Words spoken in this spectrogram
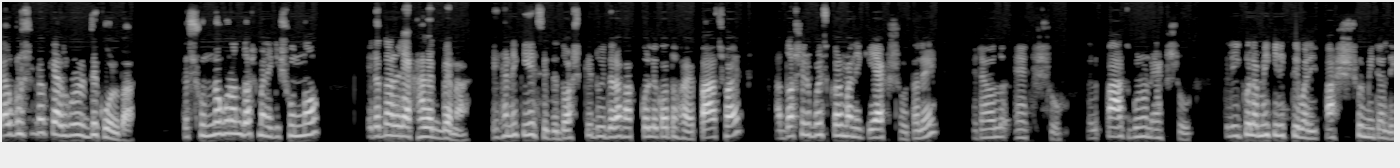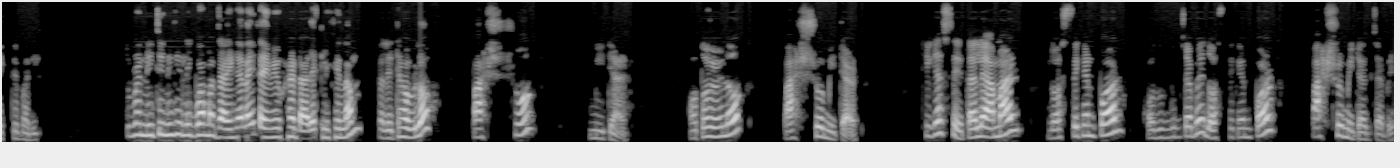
ক্যালকুলেশনটা ক্যালকুলেট দিয়ে করবা। তা শূন্য গুণন দশ মানে কি? শূন্য, এটা তো আর লেখা লাগবে না। এখানে কি এসেছে যে দশকে দুই দ্বারা ভাগ করলে কত হয়? পাঁচ হয়। আর দশের উপর স্কোয়ার মানে কি? একশো। তাহলে এটা হলো একশো। তাহলে পাঁচ গুণন একশো। তাহলে ইকুয়াল আমি কি লিখতে পারি? পাঁচশো মিটার লিখতে পারি। তোমরা নিচে নিচে লিখব, আমার জায়গা নাই, তাই আমি ওখানে ডাইরেক্ট লিখলাম তাহলে এটা হলো পাঁচশো মিটার। কত হলো? পাঁচশো মিটার। ঠিক আছে? তাহলে আমার দশ সেকেন্ড পর কত দূর যাবে? দশ সেকেন্ড পর পাঁচশো মিটার যাবে।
